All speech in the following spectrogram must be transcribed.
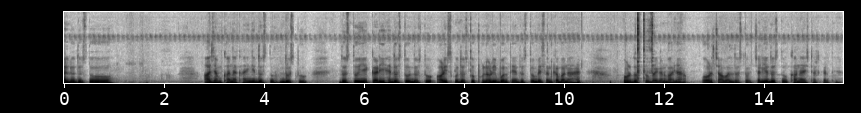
हेलो दोस्तों। आज हम खाना खाएँगे दोस्तों। दोस्तों दोस्तों, ये कड़ी है दोस्तों दोस्तों, और इसको दोस्तों फुलौड़ी बोलते हैं दोस्तों, बेसन का बना है। और दोस्तों, बैगन भाजा और चावल दोस्तों। चलिए दोस्तों, खाना स्टार्ट करते हैं।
